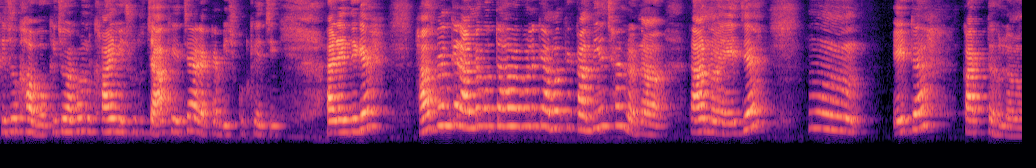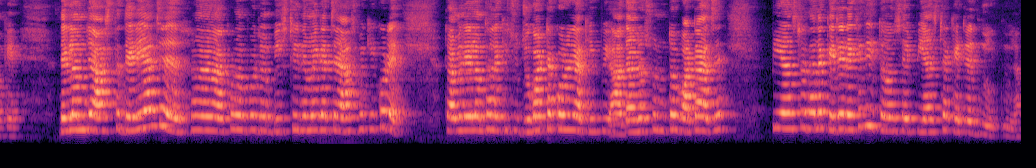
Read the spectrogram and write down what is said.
কিছু খাব, কিছু এখন খাইনি, শুধু চা খেয়েছি আর একটা বিস্কুট খেয়েছি। আর এদিকে হাজব্যান্ডকে রান্না করতে হবে বলে কি আমাকে কাঁদিয়ে ছাড়লো? না, তা নয়, এই যে এইটা কাটতে হলো আমাকে। দেখলাম যে আসতে দেরি আছে হ্যাঁ এখনও পর্যন্ত বৃষ্টি নেমে গেছে, আসবে কি করে? তো আমি দেখলাম তাহলে কিছু জোগাড়টা করে রাখি, আদা রসুন তো বাটা আছে। পেঁয়াজটা তাহলে কেটে রেখে দিই, তো সেই পেঁয়াজটা কেটে নিয়ে নিলাম।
